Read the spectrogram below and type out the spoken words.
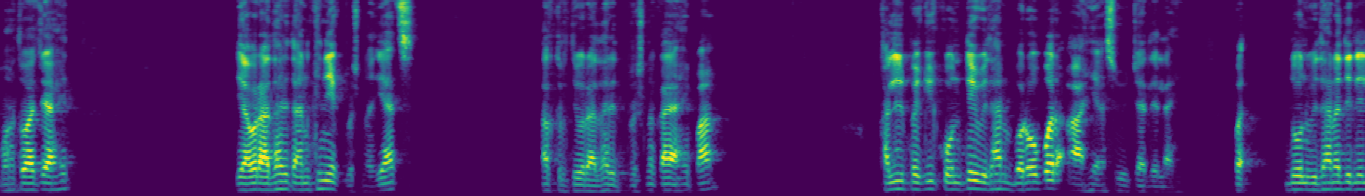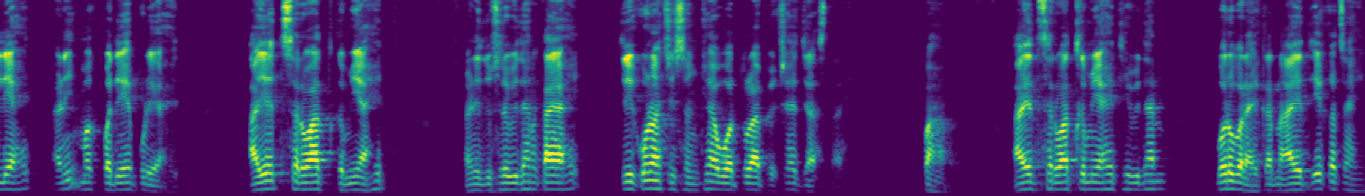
महत्त्वाचे आहेत. यावर आधारित आणखीन एक प्रश्न याच आकृतीवर आधारित प्रश्न काय आहे पहा. खालीलपैकी कोणते विधान बरोबर आहे असं विचारलेलं आहे. प दोन विधानं दिलेली आहेत आणि मग पर्याय पुढे आहेत. आयत सर्वात कमी आहेत आणि दुसरं विधान काय आहे? त्रिकोणाची संख्या वर्तुळापेक्षा जास्त आहे. पहा आयत सर्वात कमी आहेत हे विधान बरोबर आहे कारण आयत एकच आहे.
